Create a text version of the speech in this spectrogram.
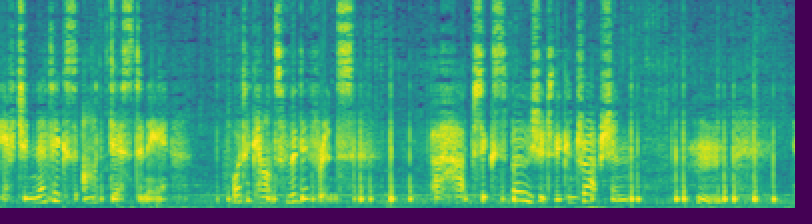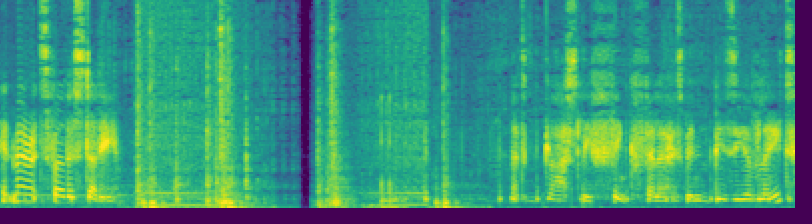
If genetics are destiny, what accounts for the difference? Perhaps exposure to the contraption. Hmm. It merits further study. That ghastly Fink fellow has been busy of late.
